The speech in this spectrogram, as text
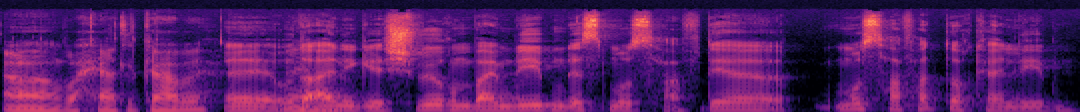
Ah, Wahiyat al-Kabe. Äh, oder Ja. einige schwören beim Leben des Mushaf. Der Mushaf hat doch kein Leben.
